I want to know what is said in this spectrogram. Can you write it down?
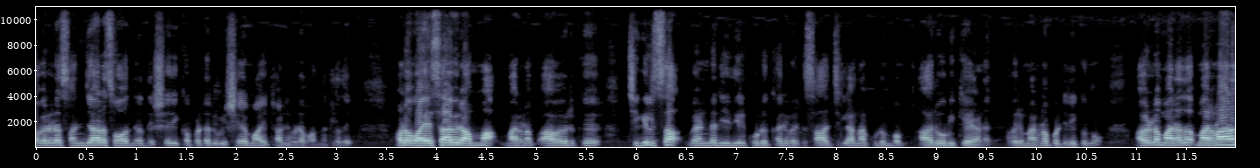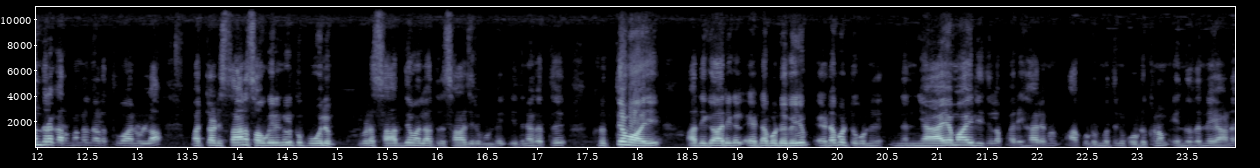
അവരുടെ സഞ്ചാര സ്വാതന്ത്ര്യം നിഷേധിക്കപ്പെട്ട ഒരു വിഷയമായിട്ടാണ് ഇവിടെ വന്നിട്ടുള്ളത്. അവിടെ വയസ്സായ ഒരു അമ്മ മരണ അവർക്ക് ചികിത്സ വേണ്ട രീതിയിൽ കൊടുക്കാൻ ഇവർക്ക് സാധിച്ചില്ല എന്ന കുടുംബം ആരോപിക്കുകയാണ്. അവർ മരണപ്പെട്ടിരിക്കുന്നു. അവരുടെ മരണാനന്തര കർമ്മങ്ങൾ നടത്തുവാനുള്ള മറ്റടിസ്ഥാന സൗകര്യങ്ങൾക്ക് പോലും ഇവിടെ സാധ്യമല്ലാത്തൊരു സാഹചര്യമുണ്ട്. ഇതിനകത്ത് കൃത്യമായി അധികാരികൾ ഇടപെടുകയും ഇടപെട്ടുകൊണ്ട് ന്യായമായ രീതിയിലുള്ള പരിഹാരങ്ങൾ ആ കുടുംബത്തിന് കൊടുക്കണം എന്ന് തന്നെയാണ്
